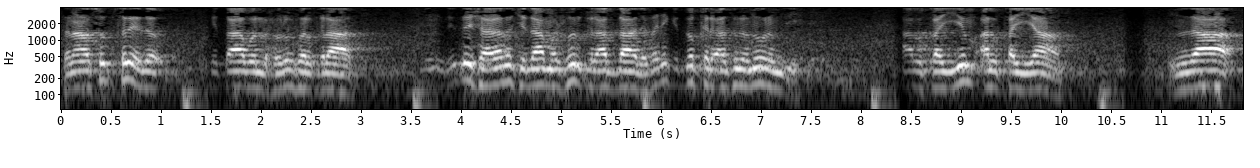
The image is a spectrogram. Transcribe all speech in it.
تناسب سرے دو، کتاب الحروف القراءات دیتے اشارہ دا چدا مشہور قراءات دا دے فدی کہ دو قراءات نورم دی. القیم القیام. دا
